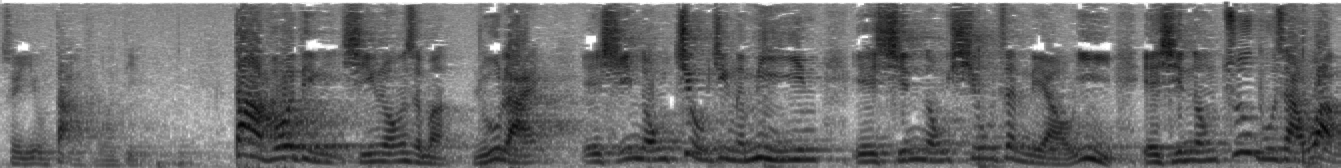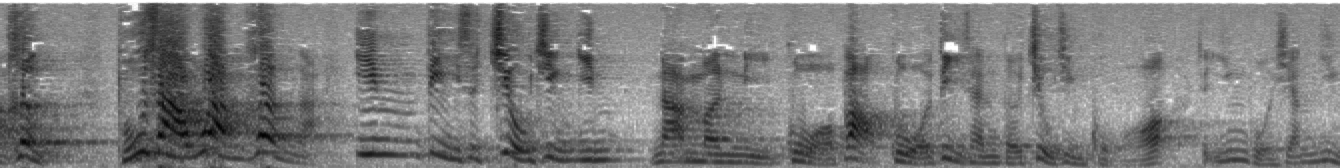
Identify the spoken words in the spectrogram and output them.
所以用大佛顶。大佛顶形容什么？如来也形容究竟的密因，也形容修正了义，也形容诸菩萨万恨。菩萨万恨啊，因地是究竟因，那么你果报果地才能得究竟果，这因果相应。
